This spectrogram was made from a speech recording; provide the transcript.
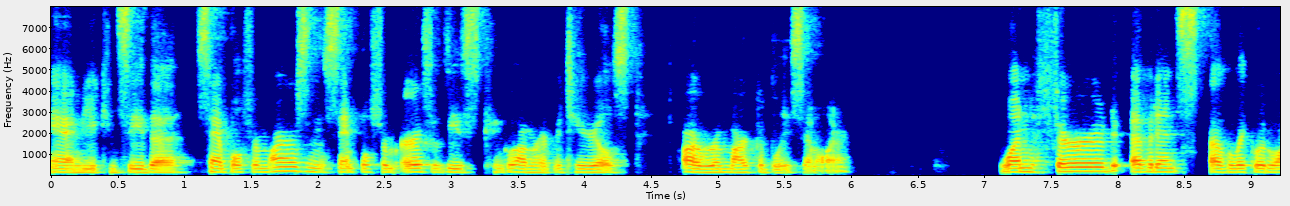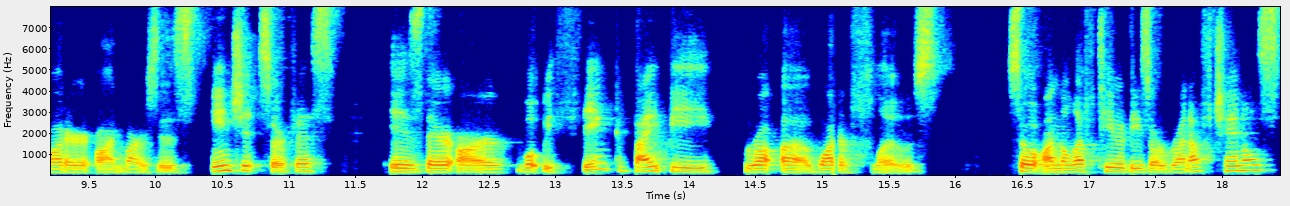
And you can see the sample from Mars and the sample from Earth of these conglomerate materials are remarkably similar. One third evidence of liquid water on Mars's ancient surface is there are what we think might be uh, water flows. So on the left here, these are runoff channels.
